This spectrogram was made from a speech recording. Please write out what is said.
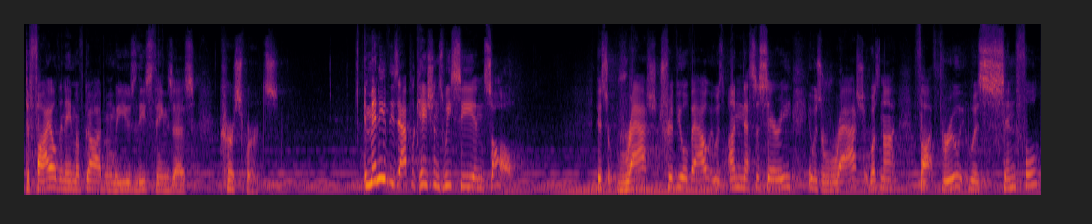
defile the name of God when we use these things as curse words. In many of these applications, we see in Saul this rash, trivial vow. It was unnecessary, it was rash, it was not thought through, it was sinful.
